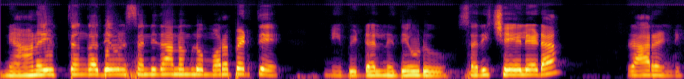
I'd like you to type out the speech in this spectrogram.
జ్ఞానయుక్తంగా దేవుని సన్నిధానంలో మొరపెడితే నీ బిడ్డల్ని దేవుడు సరి చేయలేడా? రారండి.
